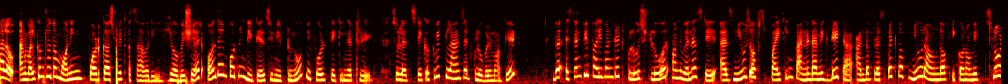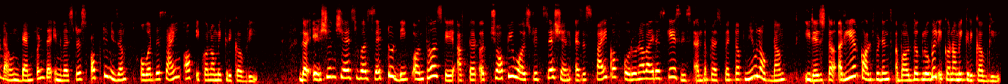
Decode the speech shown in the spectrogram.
Hello and welcome to the morning podcast with Asawari. Here we share all the important details you need to know before taking a trade. So let's take a quick glance at global market. The S&P 500 closed lower on Wednesday as news of spiking pandemic data and the prospect of new round of economic slowdown dampened the investors' optimism over the sign of economic recovery. The Asian shares were set to dip on Thursday after a choppy Wall Street session as a spike of coronavirus cases and the prospect of new lockdown erased the earlier confidence about the global economic recovery.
